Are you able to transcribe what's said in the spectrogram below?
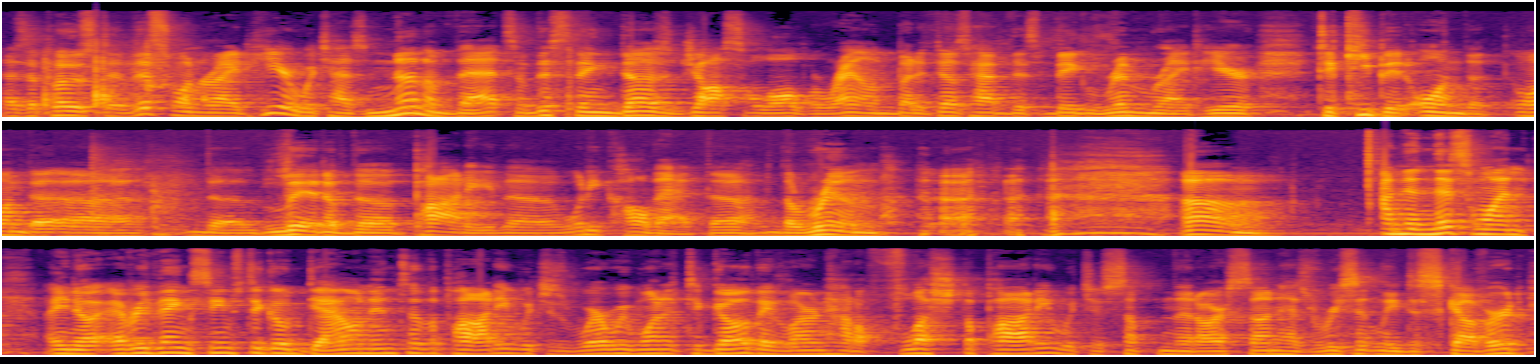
as opposed to this one right here, which has none of that. So this thing does jostle all around, but it does have this big rim right here to keep it on the on the uh, the lid of the potty. The what do you call that? The the rim. um, and then this one, you know, everything seems to go down into the potty, which is where we want it to go. They learn how to flush the potty, which is something that our son has recently discovered.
